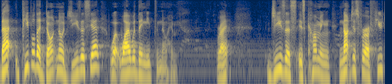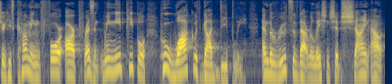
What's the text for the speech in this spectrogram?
that people that don't know Jesus yet, what, why would they need to know him? Right? Jesus is coming not just for our future, he's coming for our present. We need people who walk with God deeply and the roots of that relationship shine out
